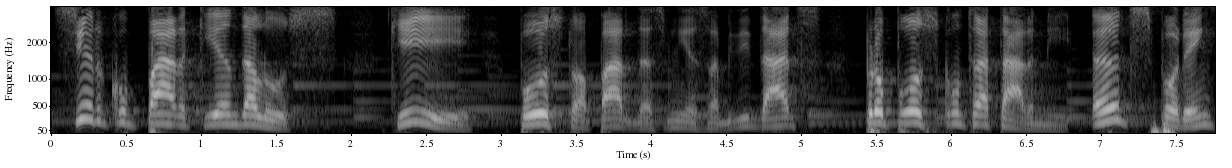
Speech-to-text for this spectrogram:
Circo Parque Andaluz, que, posto a par das minhas habilidades, propôs contratar-me. Antes, porém,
